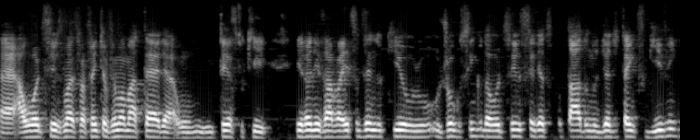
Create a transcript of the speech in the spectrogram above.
é, a World Series mais para frente. Eu vi uma matéria, um, texto que ironizava isso, dizendo que o, o jogo 5 da World Series seria disputado no dia de Thanksgiving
